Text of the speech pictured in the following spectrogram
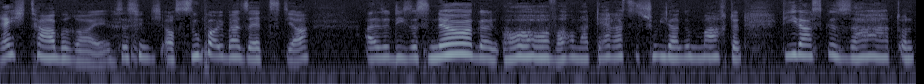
Rechthaberei. Das finde ich auch super übersetzt, ja. Also dieses Nörgeln, oh, warum hat der das schon wieder gemacht und die das gesagt und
